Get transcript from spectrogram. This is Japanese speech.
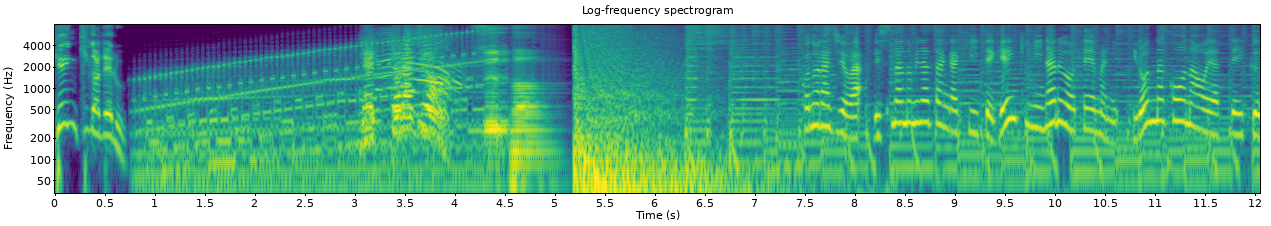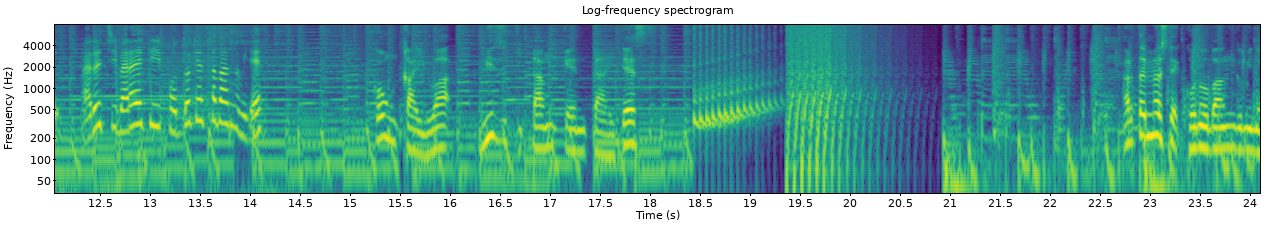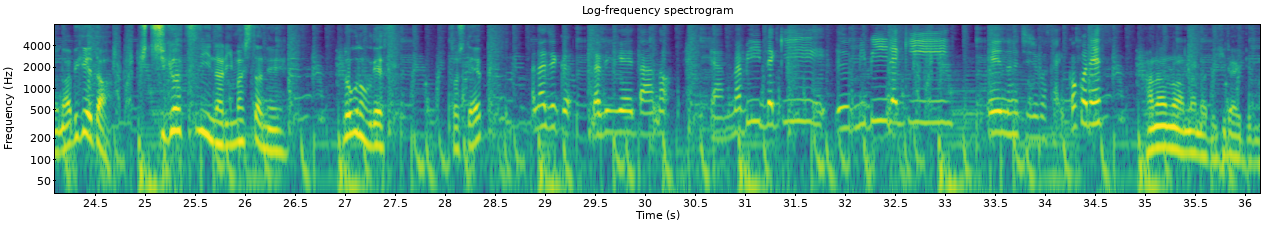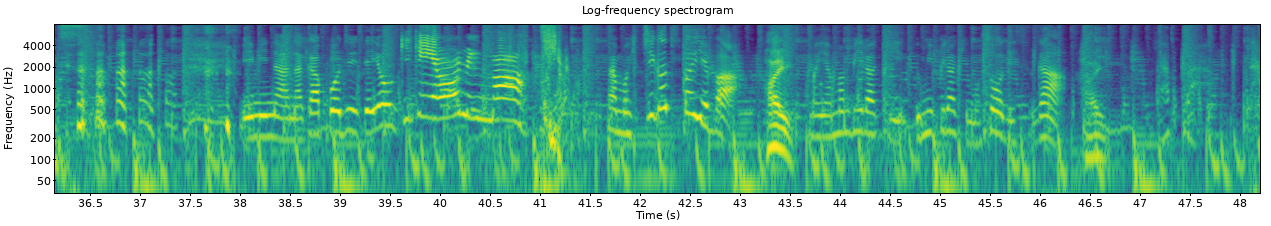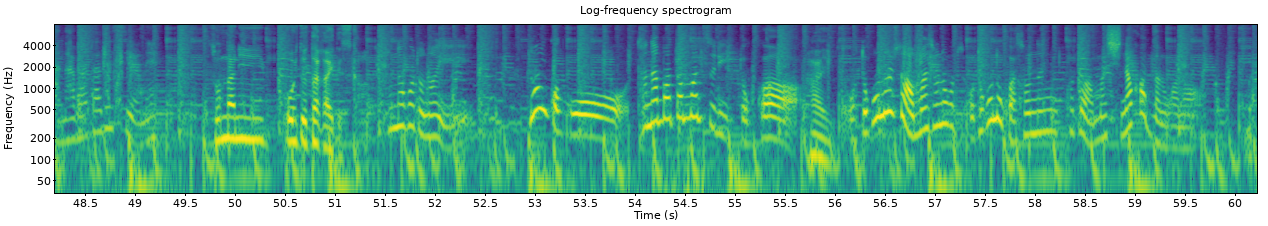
元気が出る。ネットラジオ。スーパー。このラジオはリスナーの皆さんが聞いて元気になるをテーマにいろんなコーナーをやっていくマルチバラエティポッドキャスト番組です。今回は水木探検隊です。改めましてこの番組のナビゲーター。7月になりましたね。のぐのぐです。そして同じくナビゲーターの山開き海開き永遠の85歳ここです。鼻の穴まで開いています。耳の穴かっぽじいてよ聞けよみんな。さあもう7月といえば、はい。まあ、山開き海開きもそうですがはい。やっぱ七夕ですよね。そんなにポイント高いですか？そんなことない？なんかこう七夕祭りとかはい。男の人はあんまりそんなこと男の子はそんなことはあんまりしなかったのかな？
